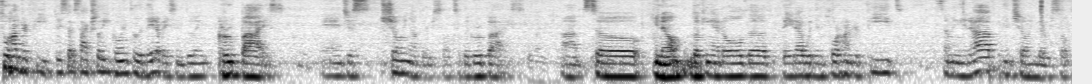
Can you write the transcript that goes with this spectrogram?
200 feet. This is actually going to the database and doing group bys, and just showing up the results of the group bys. Um, so, you know, looking at all the data within 400 feet, summing it up, and showing the results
